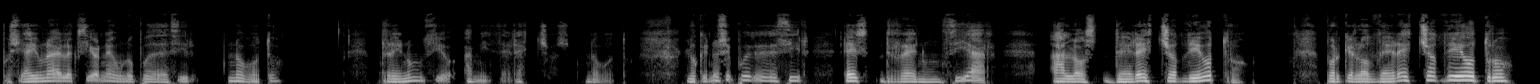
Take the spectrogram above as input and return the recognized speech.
Pues si hay unas elecciones, uno puede decir, no voto, renuncio a mis derechos, no voto. Lo que no se puede decir es renunciar a los derechos de otro porque los derechos de otro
